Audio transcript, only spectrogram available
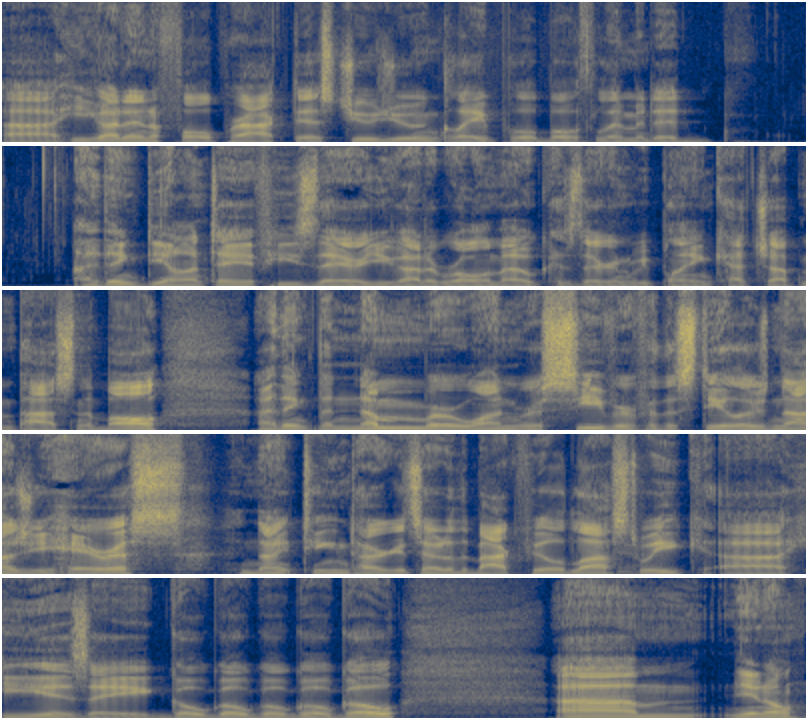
Uh, he got in a full practice. Juju and Claypool both limited. I think Deontay, if he's there, you got to roll him out because they're going to be playing catch up and passing the ball. I think the number one receiver for the Steelers, Najee Harris, 19 targets out of the backfield last week. Uh, he is a go, go, go, go, go. Um, you know,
